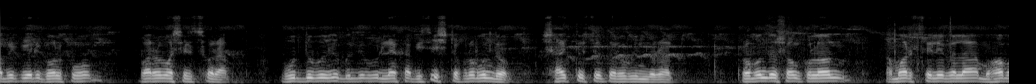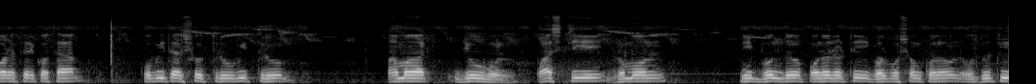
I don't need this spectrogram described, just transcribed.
আবেগের গল্প, বারো মাসের ছড়া বুদ্ধবাবুর লেখা বিশিষ্ট প্রবন্ধ সাহিত্যচেতা রবীন্দ্রনাথ। প্রবন্ধ সংকলন, আমার ছেলেবেলা মহাভারতের কথা কবিতা শত্রু, মিত্র আমার যৌবন। পাঁচটি ভ্রমণ, নিবন্ধ, পনেরোটি গল্প সংকলন ও দুটি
